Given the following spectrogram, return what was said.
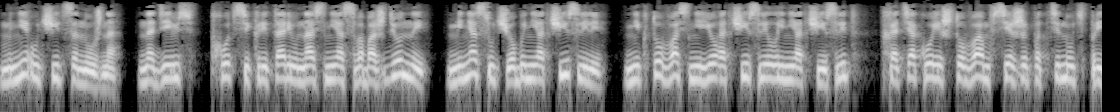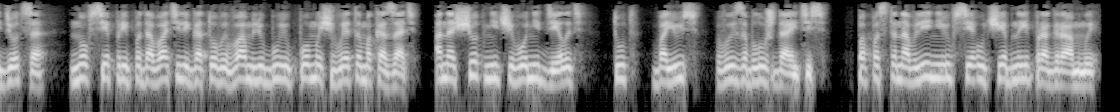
Мне учиться нужно. Надеюсь, хоть секретарь у нас не освобожденный, меня с учебы не отчислили, никто вас нее отчислил и не отчислит, хотя кое-что вам все же подтянуть придется, но все преподаватели готовы вам любую помощь в этом оказать. А насчет ничего не делать, Тут, боюсь, вы заблуждаетесь. По постановлению все учебные программы,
